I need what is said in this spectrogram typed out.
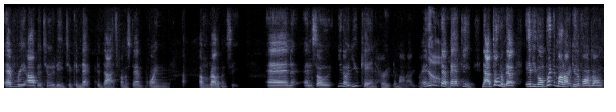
every opportunity to connect the dots from a standpoint of relevancy. And and so, you know, you can't hurt the Monarch brand. No. They're a bad team. Now I told them that if you're gonna put the Monarch uniforms on,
